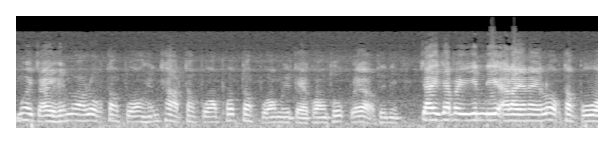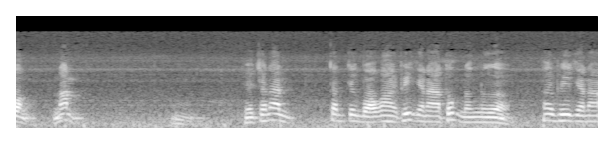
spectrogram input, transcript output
เมื่อใจเห็นว่าโลกทั้งปวงเห็นชาติทั้งปวงพบทั้งปวงมีแต่กองทุกข์แล้วทีนี้ใจจะไปยินดีอะไรในโลกทั้งปวง นั่นเหตุฉะนั้นท่านจึงบอกว่าให้พิจารณาทุกเนืองเนืองให้พิจารณา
